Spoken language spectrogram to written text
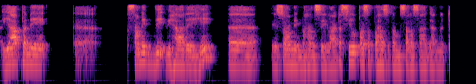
යාපනයේ සමිද්දි විහාරයේහි ඒ ස්වාමින් වහන්සේලාට සිව්පස පහසුකම් සලසා ගන්නට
